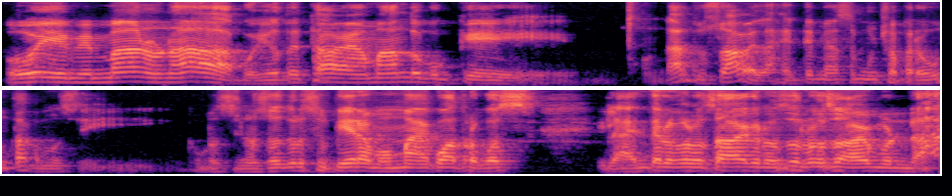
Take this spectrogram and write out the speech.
Oye, mi hermano, nada, pues yo te estaba llamando porque, nada, tú sabes, la gente me hace muchas preguntas como si, como si nosotros supiéramos más de cuatro cosas. Y la gente lo que no sabe es que nosotros no sabemos nada.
